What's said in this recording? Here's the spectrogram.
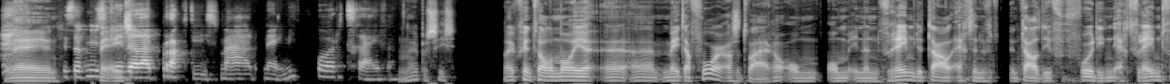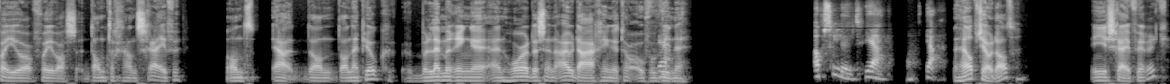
Nee. dus dat is misschien inderdaad praktisch, maar nee, niet voor het schrijven. Nee, precies. Maar ik vind het wel een mooie uh, uh, metafoor, als het ware, om, om in een vreemde taal, echt een, een taal die voordien echt vreemd van je, voor je was, dan te gaan schrijven. Want ja, dan, dan heb je ook belemmeringen en hordes en uitdagingen te overwinnen. Ja. Absoluut, ja. ja. Helpt jou dat? in je schrijfwerk?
